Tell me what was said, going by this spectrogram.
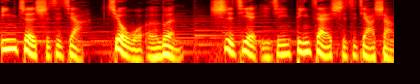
因这十字架，就我而论，世界已经钉在十字架上；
